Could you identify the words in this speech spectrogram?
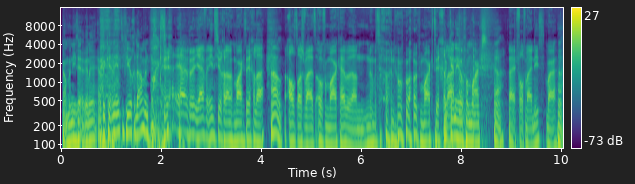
kan me niet herinneren. Heb ik een interview gedaan met Mark? ja, jij, hebt een interview gedaan met Mark Tichelaar. Oh. Altijd als wij het over Mark hebben, dan noemen, het, noemen we ook Mark Tichelaar. Ik ken heel veel Marks. Ja. Nee, volgens mij niet. Maar ja.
